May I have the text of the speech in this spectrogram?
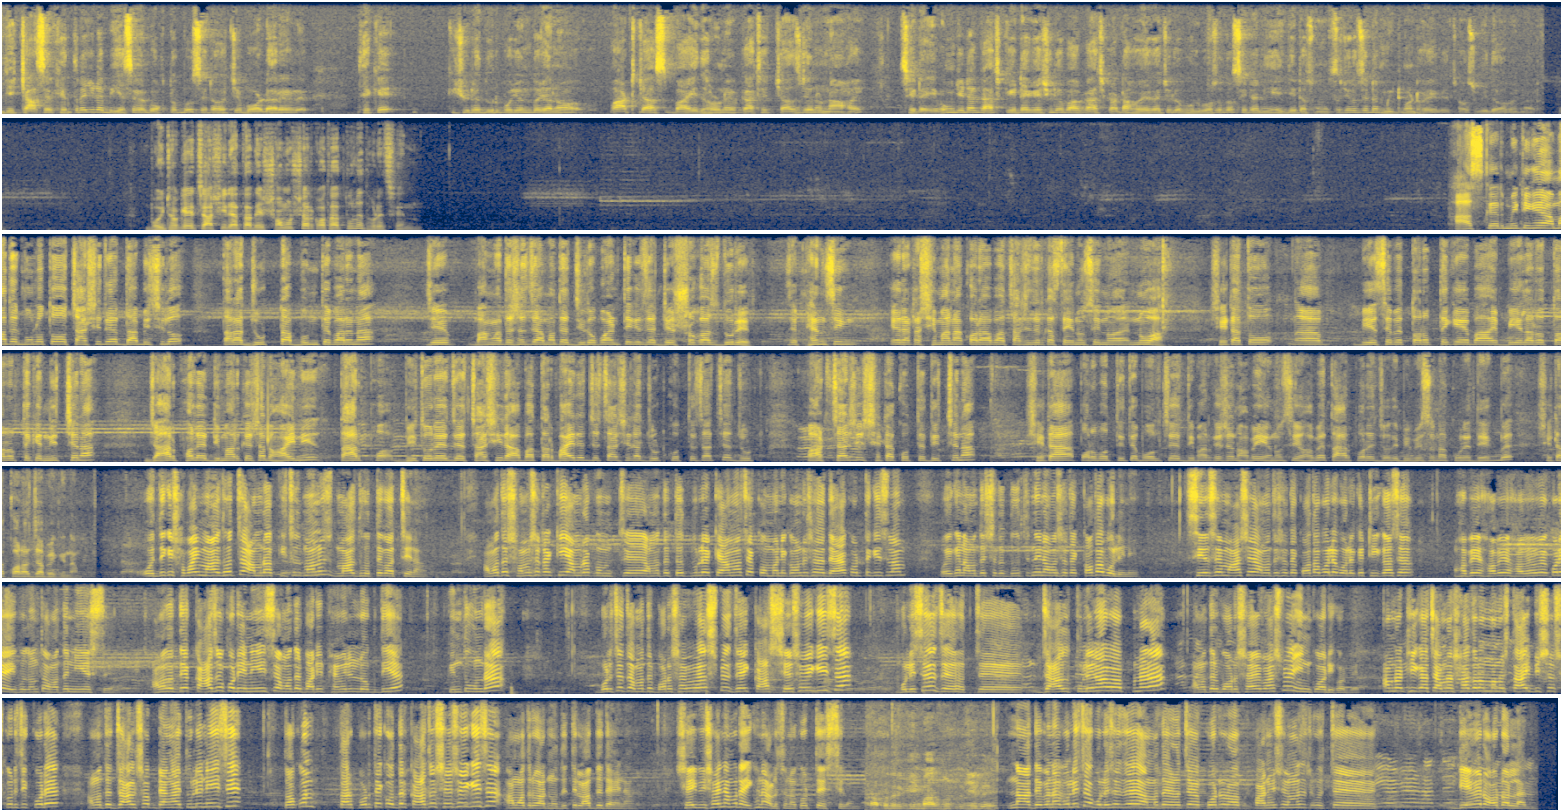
যে চাষের ক্ষেত্রে যেটা বিএসএফ এর বক্তব্য, সেটা হচ্ছে বর্ডারের থেকে কিছুটা দূর পর্যন্ত যেন পাট চাষ বা এই ধরনের গাছের চাষ যেন না হয় সেটা এবং যেটা গাছ কেটে গেছিল বা গাছ কাটা হয়ে গেছিল ভুলবশত, সেটা নিয়ে যেটা সমস্যা ছিল, সেটা মিটমাট হয়ে গেছে। অসুবিধা হবে না আর। বৈঠকে চাষিরা তাদের সমস্যার কথা তুলে ধরেছেন। আজকের মিটিংয়ে আমাদের মূলত চাষিদের দাবি ছিল, তারা জুটটা বুনতে পারে না, যে বাংলাদেশের যে আমাদের জিরো পয়েন্ট থেকে যে দেড়শো গাছ দূরের যে ফেন্সিং এর একটা সীমানা করা বা চাষিদের কাছ এনওসি নেওয়া সেটা তো বিএসএফের তরফ থেকে বা বিএলআরওর তরফ থেকে নিচ্ছে না। যার ফলে ডিমার্কেশন হয়নি। তার ভিতরে যে চাষিরা বা তার বাইরের যে চাষিরা জুট করতে চাচ্ছে, জুট পাট চাষি সেটা করতে দিচ্ছে না। সেটা পরবর্তীতে বলছে ডিমার্কেশন হবে এনওসি হবে। তারপরে যদি বিবেচনা করে দেখবে সেটা করা যাবে কিনা। ওইদিকে সবাই মাছ ধরছে, আমরা কিছু মানুষ মাছ ধরতে পারছি না। আমাদের সমস্যাটা কি? আমরা আমাদের তেঁতুলের ক্যাম্প আছে, কোম্পানি কাউন্টের সাথে দেখা করতে গেছিলাম। ওইখানে আমাদের সাথে দু তিন দিন আমাদের সাথে কথা বলিনি। সিএসএম আসে, আমাদের সাথে কথা বলে বলে ঠিক আছে, হবে হবে হবে হবে করে এই পর্যন্ত আমাদের নিয়ে এসছে। আমাদের দিয়ে কাজও করে নিয়ে এসছে আমাদের বাড়ির ফ্যামিলির লোক দিয়ে। কিন্তু ওনারা বলেছে যে আমাদের বড় সাহেব আসবে, যেই কাজ শেষ হয়ে গিয়েছে, বলেছে যে হচ্ছে জাল তুলে নাও আপনারা, আমাদের বড় সাহেব আসবে ইনকোয়ারি করবে। আমরা ঠিক আছে, আমরা সাধারণ মানুষ, তাই বিশ্বাস করেছি করে আমাদের জাল সব ডাঙায় তুলে নিয়েছি। তখন তারপর থেকে ওদের কাজও শেষ হয়ে গিয়েছে আমাদের আর নদীতে লাভতে দেয় না। সেই বিষয় নিয়ে আমরা এখানে আলোচনা করতে এসেছিলাম। আপনাদের কি মাছ ধরতে দেবে? না দেবে না বলেছে বলেছে যে আমাদের হচ্ছে কোর্টের পারমিশন হচ্ছে ডিএম এর অর্ডার লাগবে।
